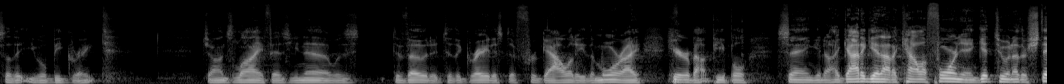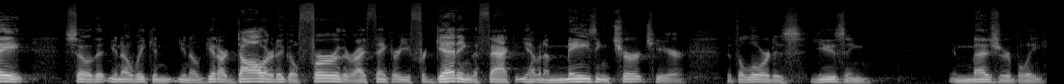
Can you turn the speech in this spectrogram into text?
so that you will be great. John's life, as you know, was devoted to the greatest of frugality. The more I hear about people saying, you know, I got to get out of California and get to another state so that, you know, we can, you know, get our dollar to go further, I think, are you forgetting the fact that you have an amazing church here that the Lord is using immeasurably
